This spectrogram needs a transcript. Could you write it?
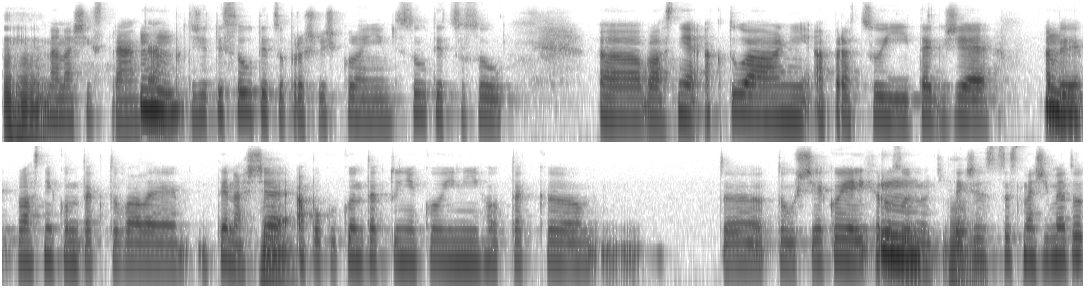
uh-huh. na našich stránkách, uh-huh. protože ty jsou ty, co prošli školením, ty jsou ty, co jsou uh, vlastně aktuální a pracují, takže aby hmm. vlastně kontaktovali ty naše hmm. a pokud kontaktují někoho jiného, tak eh, to, to už je jako jejich hmm. rozhodnutí. Hmm. Takže se snažíme to uh,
